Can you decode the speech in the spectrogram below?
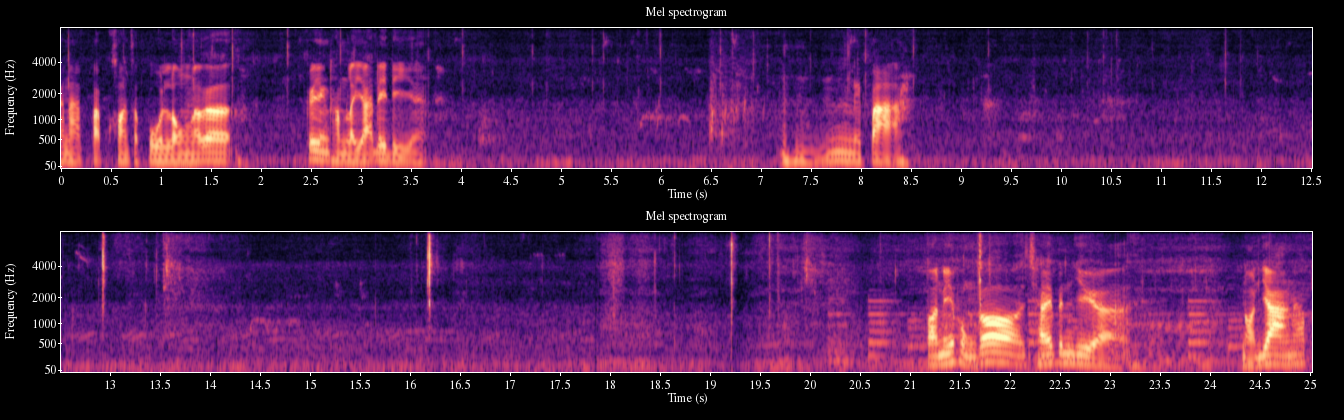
ขนาดปรับคอนสปูลลงแล้วก็ก็ยังทำระยะได้ดีนะ อื้อหือ ในป่า ตอนนี้ผมก็ใช้เป็นเหยื่อหนอนยางนะครับ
